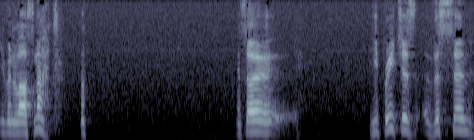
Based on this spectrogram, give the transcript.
even last night. and so he preaches this sermon,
